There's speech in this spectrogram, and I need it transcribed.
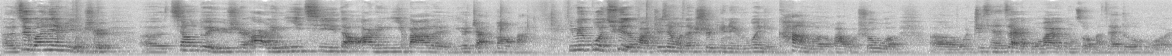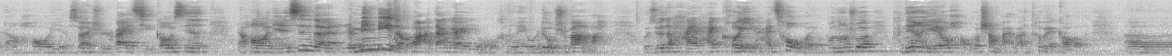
呃，最关键是也是呃，相对于是二零一七到二零一八的一个展望吧。因为过去的话，之前我在视频里，如果你看过的话，我说过，呃，我之前在国外工作嘛，在德国，然后也算是外企高薪，然后年薪的人民币的话，大概有可能有六十万吧。我觉得还还可以，还凑合，也不能说肯定也有好多上百万特别高的。呃，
